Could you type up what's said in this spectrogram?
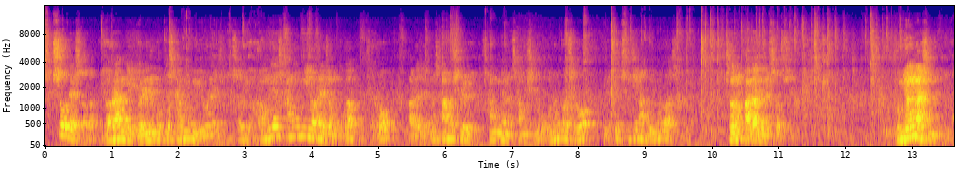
숙소돼서 11개, 17개 상임위원회 중에서 11개 상임위원회 정도가 국회로 말하자면 사무실, 상임위원회 사무실이 오는 것으로 이렇게 추진하고 있는 것 같습니다. 저는 받아들일 수 없습니다. 분명히 말씀드립니다.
